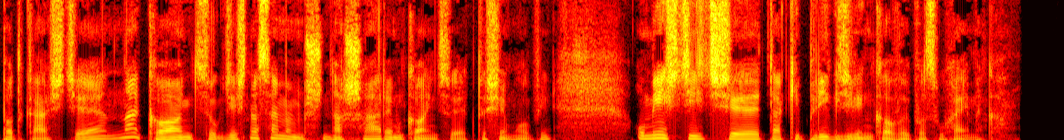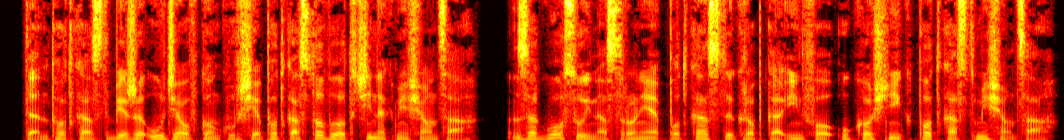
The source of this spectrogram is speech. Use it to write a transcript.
podcaście na końcu, gdzieś na samym, na szarym końcu, jak to się mówi, umieścić e, taki plik dźwiękowy. Posłuchajmy go. Ten podcast bierze udział w konkursie podcastowy odcinek miesiąca. Zagłosuj na stronie podcasty.info ukośnik podcast miesiąca.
